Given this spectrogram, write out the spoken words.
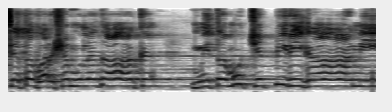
శతవర్షముల దాక మితము చెప్పిరిగాని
